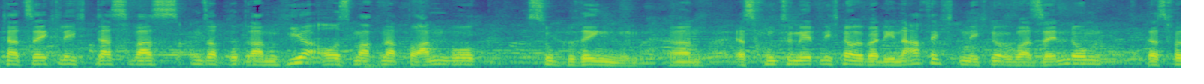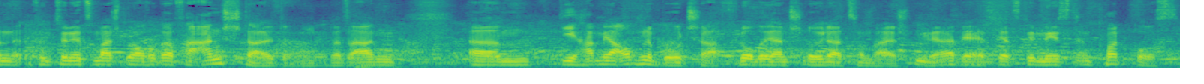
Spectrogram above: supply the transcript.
tatsächlich das, was unser Programm hier ausmacht, nach Brandenburg zu bringen. Das funktioniert nicht nur über die Nachrichten, nicht nur über Sendungen, das funktioniert zum Beispiel auch über Veranstaltungen. Wir sagen, ähm, die haben ja auch eine Botschaft. Florian Schröder zum Beispiel, der ist jetzt demnächst in Cottbus.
